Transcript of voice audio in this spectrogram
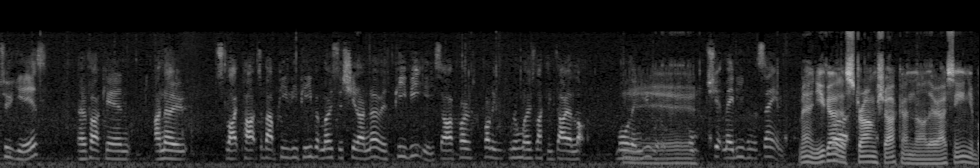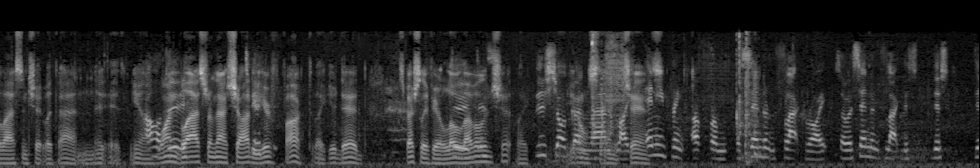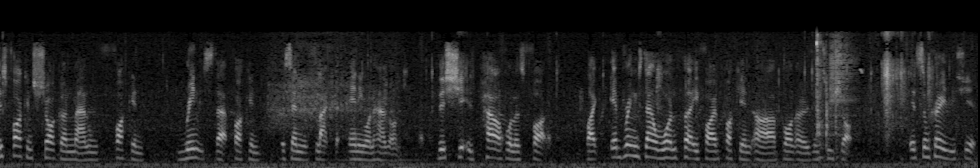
two years, and fucking I know slight parts about PvP, but most of the shit I know is PvE. So I prob- probably will most likely die a lot more than you. Yeah. Or shit, maybe even the same. Man, you got a strong shotgun though. There, I seen you blasting shit with that, and it, it you know, Oh, one dude. blast from that shotty, you're fucked. Like you're dead. Especially if you're low Dude, level and shit. Like This You shotgun, man, like chance. anything up from Ascendant Flak, right? So Ascendant Flak, this this this fucking shotgun, man, will fucking rinse that fucking Ascendant Flak that anyone has on. This shit is powerful as fuck. Like it brings down 135 fucking uh Brontos in two shots. It's some crazy shit.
